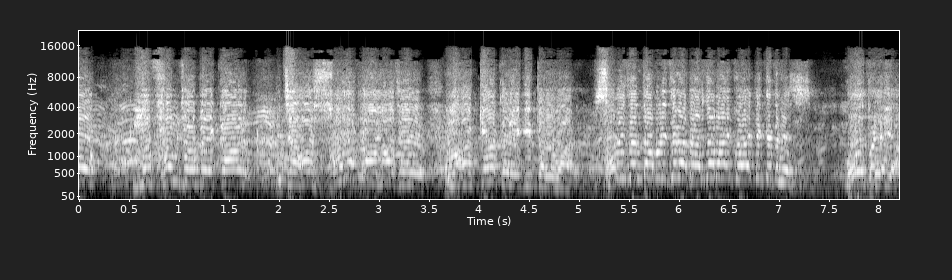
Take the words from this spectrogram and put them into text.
से मत समझो बेकार जहाँ सही काम आ जाए वहाँ क्या करेगी तलवार? सभी जनता अपनी जगह बैठ जाए कोई दिक्कत नहीं। बहुत बढ़िया।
